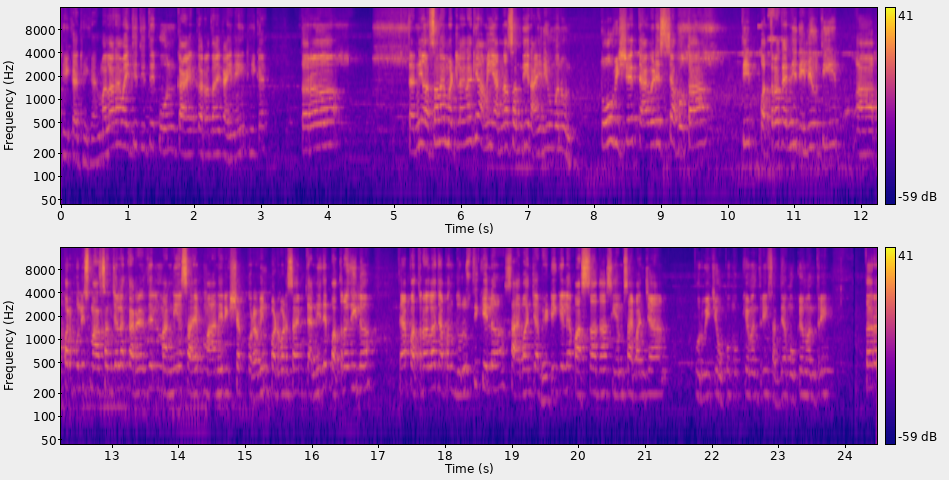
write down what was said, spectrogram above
ठीक आहे ठीक आहे. मला नाही माहिती तिथे कोण काय करत आहे काही नाही ठीक आहे. तर त्यांनी असं नाही म्हटलं आहे ना की आम्ही यांना संधी नाही देऊ म्हणून. तो विषय त्यावेळेसचा होता. ती पत्र त्यांनी दिली होती अप्पर पोलीस महासंचालक कार्यालयातील माननीय साहेब महानिरीक्षक प्रवीण पडवड साहेब त्यांनी ते पत्र दिलं. त्या पत्रालाच आपण दुरुस्ती केलं. साहेबांच्या भेटी केल्या पाच सहा दहा सी एम साहेबांच्या पूर्वीचे उपमुख्यमंत्री सध्या मुख्यमंत्री. तर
